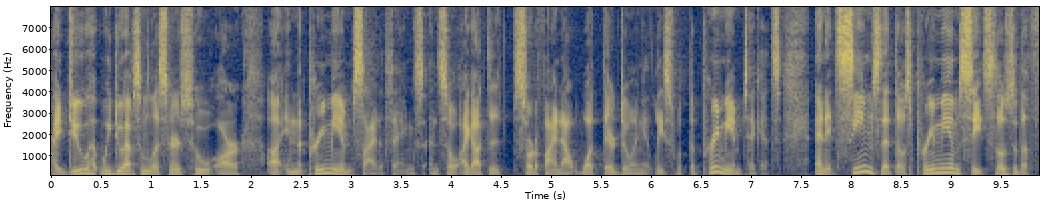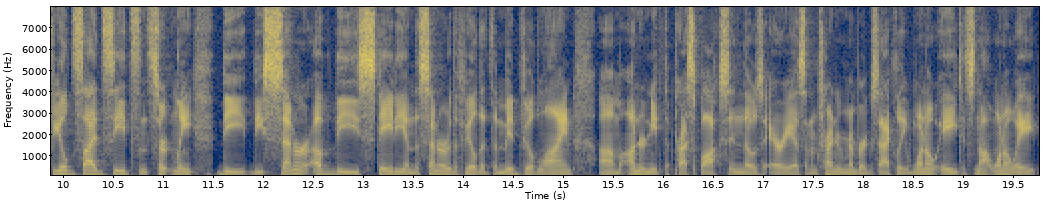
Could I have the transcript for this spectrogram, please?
I do. We do have some listeners who are uh, in the premium side of things, and so I got to sort of find out what they're doing, at least with the premium tickets. And it seems that those premium seats, those are the field side seats, and certainly the the center of the stadium, the center of the field at the midfield line, um, underneath the press box in those areas. And I'm trying to remember exactly 108. It's not 108,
